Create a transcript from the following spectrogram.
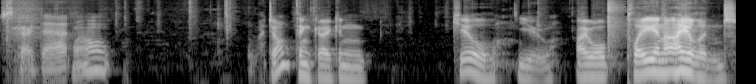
Discard that. well, I don't think I can kill you. I will play an island,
